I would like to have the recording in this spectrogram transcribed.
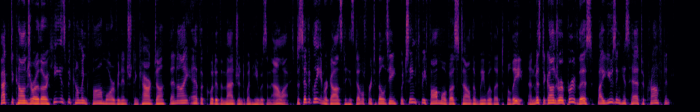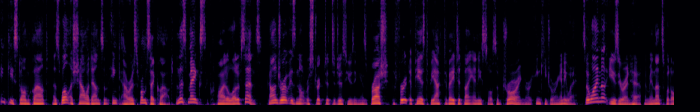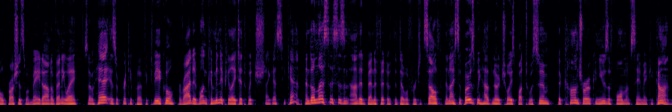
Back to Kanjuro though, he is becoming far more of an interesting character than I ever could have imagined when he was an ally, specifically in regards to his Devil Fruit ability, which seems to be far more versatile than we were led to believe. And Mr. Kanjuro proved this by using his hair to craft an inky storm cloud, as well as shower down some ink arrows from said cloud. And this makes quite a lot of sense. Kanjuro is not restricted to just using his brush, the fruit appears to be activated by any source of drawing or inky drawing anyway. So why not use your own hair? I mean, that's what old brushes were made out of anyway. So hair is a pretty perfect vehicle, provided one can manipulate it, which I guess he can. And unless this is an added benefit of the devil fruit itself, then I suppose we have no choice but to assume that Kanjuro can use a form of Seimei Kikan,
